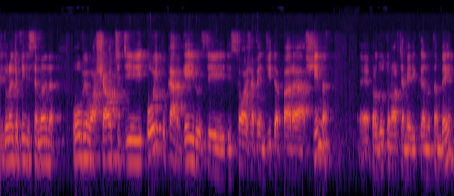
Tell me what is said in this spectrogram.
durante o fim de semana houve o washout de oito cargueiros de, de soja vendida para a China, é, produto norte-americano também,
